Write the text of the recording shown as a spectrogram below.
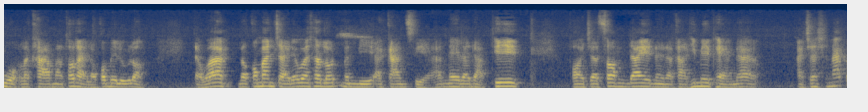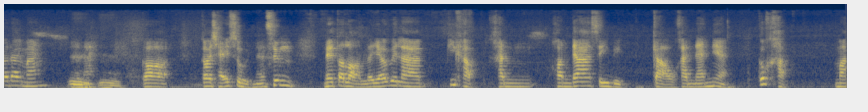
บวกราคามาเท่าไหร่เราก็ไม่รู้หรอกแต่ว่าเราก็มั่นใจได้ว่าถ้ารถมันมีอาการเสียในระดับที่ พอจะซ่อมได้ในราคาที่ไม่แพงได้ อาจจะชนะก็ได้มั้งอืมนะอืมก็ก็ใช้สูตรนั้น ซึ่งในตลอดระยะเวลาพี่ขับคัน Honda Civic เก่าคันนั้นเนี่ยก็ขับมา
